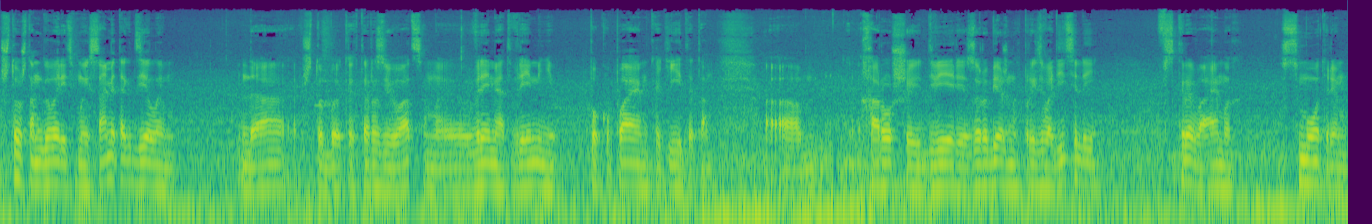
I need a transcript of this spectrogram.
Что ж там говорить, мы и сами так делаем, да, чтобы как-то развиваться. Мы время от времени покупаем какие-то там э, хорошие двери зарубежных производителей, вскрываем их, смотрим,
